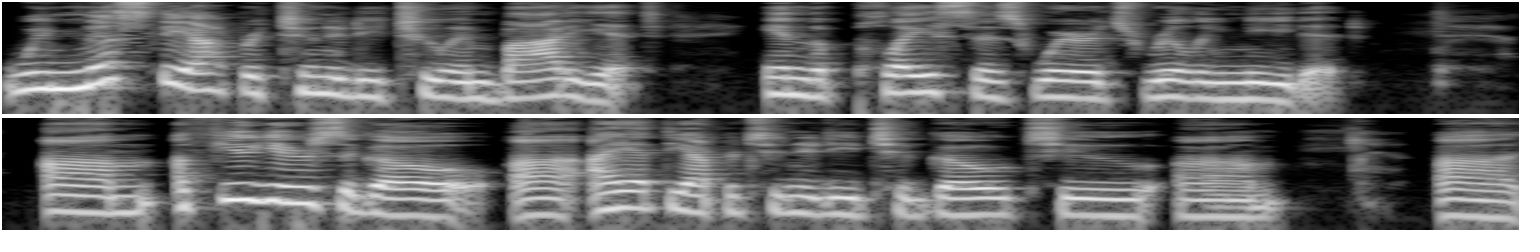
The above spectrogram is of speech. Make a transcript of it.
we miss the opportunity to embody it in the places where it's really needed. Um, a few years ago, uh, I had the opportunity to go to um, uh,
